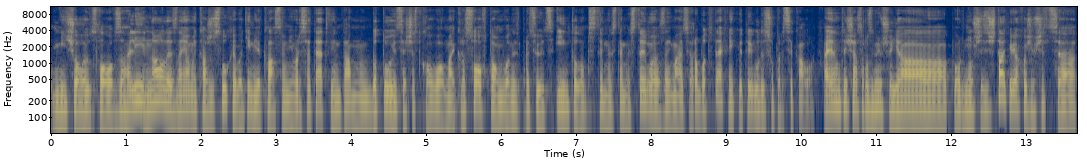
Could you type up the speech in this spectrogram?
нічого від слова взагалі. Ну але знайомий каже: слухай, Вадім, є класний університет. Він там дотується частково Майкрософтом. Вони працюють з Інтелом, з тими, з тими, з тими, займаються робототехнікою. Тобі буде супер цікаво. А я на той час розумів, що я повернувшись зі штатів, я хочу вчитися.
